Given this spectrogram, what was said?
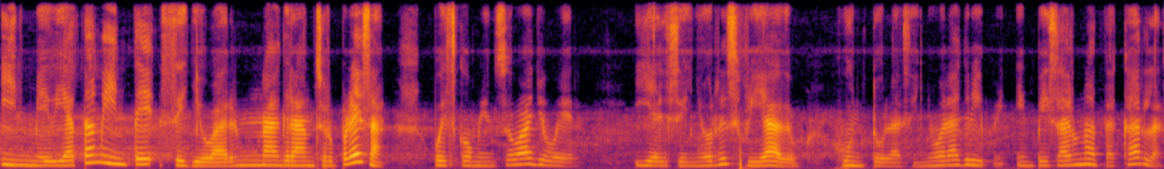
Inmediatamente se llevaron una gran sorpresa, pues comenzó a llover y el señor resfriado junto a la señora gripe empezaron a atacarlas,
